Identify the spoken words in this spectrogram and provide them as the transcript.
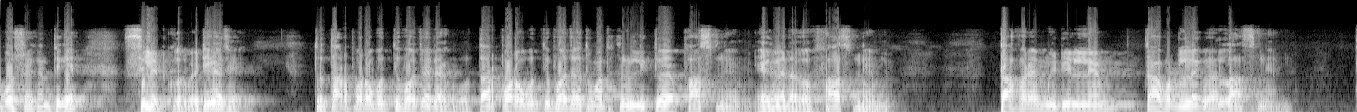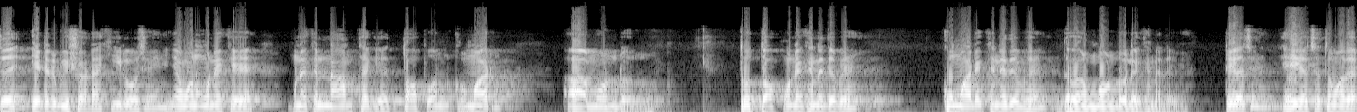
অবশ্যই এখান থেকে সিলেক্ট করবে, ঠিক আছে? তো তার পরবর্তী পর্যায়ে দেখো, তার পরবর্তী পর্যায়ে তোমাদের কিন্তু লিখতে হবে ফার্স্ট নেম এখানে দেখো ফার্স্ট নেম তারপরে মিডিল নেম তারপরে লিখবে লাস্ট নেম তো এটার বিষয়টা কি রয়েছে? যেমন অনেকে, অনেকের নাম থাকে তপন কুমার মণ্ডল। তো তপন এখানে দেবে, কুমার এখানে দেবে, তারপর মণ্ডল এখানে দেবে। ঠিক আছে? এই আছে তোমাদের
